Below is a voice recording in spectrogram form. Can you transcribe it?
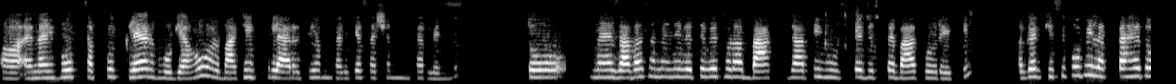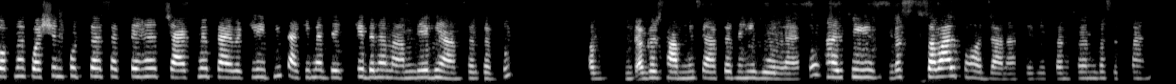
And I hope सबको क्लियर हो गया हो और बाकी क्लैरिटी हम कल के सेशन में कर लेंगे। तो मैं ज़्यादा समय नहीं लेते हुए थोड़ा बैक जाती हूँ उस पर जिस पे बात हो रही थी। अगर किसी को भी लगता है तो अपना क्वेश्चन पुट कर सकते हैं चैट में प्राइवेटली भी, ताकि मैं देख के बिना नाम लिए भी आंसर कर दूँ। अब अगर सामने से आकर नहीं बोलना है तो हर चीज़, बस सवाल पहुँच जाना चाहिए कंसर्न बस इतना है।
